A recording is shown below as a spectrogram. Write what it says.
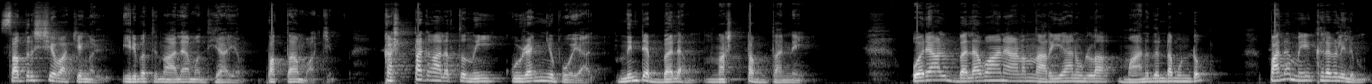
സദൃശ്യവാക്യങ്ങൾ ഇരുപത്തിനാലാം അധ്യായം പത്താം വാക്യം. കഷ്ടകാലത്ത് നീ കുഴഞ്ഞുപോയാൽ നിന്റെ ബലം നഷ്ടം തന്നെ. ഒരാൾ ബലവാനാണെന്നറിയാനുള്ള മാനദണ്ഡമുണ്ടോ? പല മേഖലകളിലും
